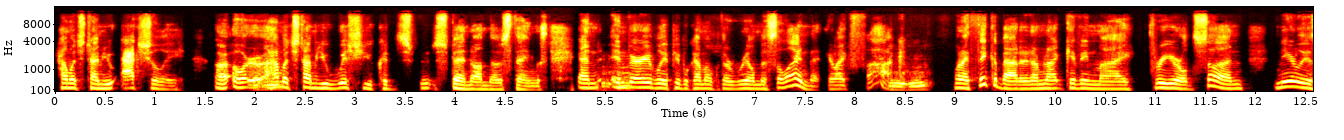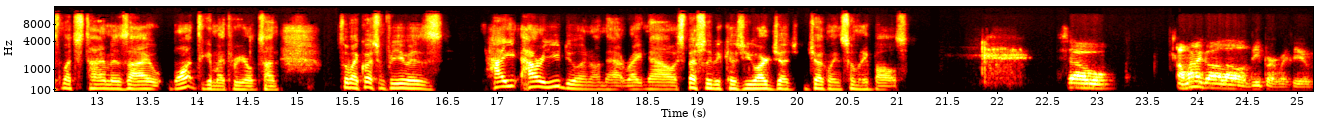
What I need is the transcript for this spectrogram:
how much time you actually uh, or how Mhm. much time you wish you could s- spend on those things and Mhm. invariably people come up with a real misalignment you're like fuck Mhm. when I think about it, I'm not giving my three year old son nearly as much time as I want to give my three year old son. So my question for you is how how are you doing on that right now, especially because you are judge, juggling so many balls? So I want to go a little deeper with you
